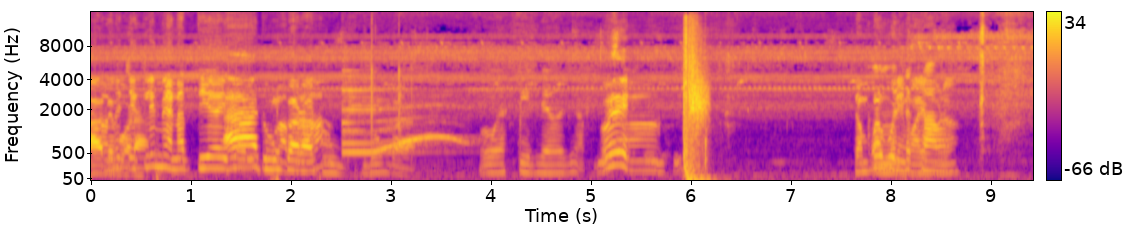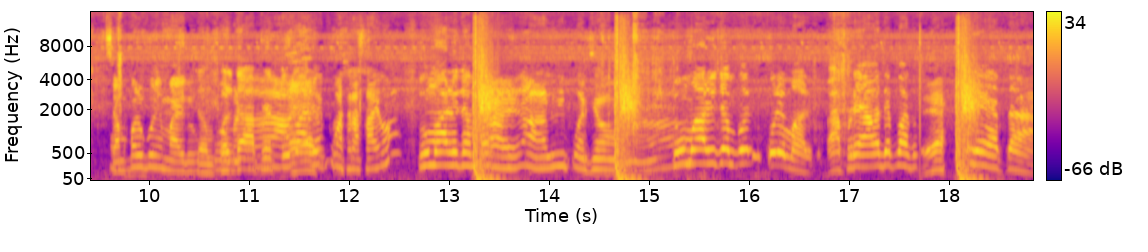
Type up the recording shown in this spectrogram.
આ બે અમે કેટલી મહેનતથી આ તું કરા તું તું કરા ઓય, સીટ લેવા જા. ઓય! ચંપલ પૂરી મારી ચંપલ પૂરી મારી ચંપલ તો આપણે તું માર્યું પોસરા સાહેબ તું મારી ચંપલ? હાલવી પડશે તું મારી ચંપલ? કોને મારી? આપણે આવા દે પાછું. એ. લેતા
